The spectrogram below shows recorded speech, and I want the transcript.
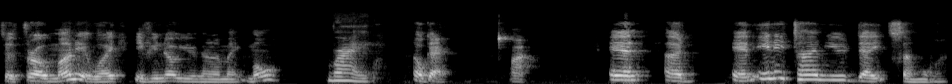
to throw money away if you know you're going to make more. Right. Okay. All right. And uh, and anytime you date someone,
